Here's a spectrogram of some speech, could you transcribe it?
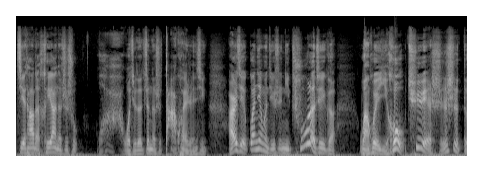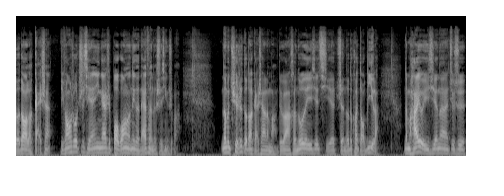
揭它的黑暗的之处，哇，我觉得真的是大快人心。而且关键问题是你出了这个晚会以后，确实是得到了改善。比方说之前应该是曝光了那个奶粉的事情，是吧？那么确实得到改善了嘛，对吧？很多的一些企业整的都快倒闭了。那么还有一些呢，就是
